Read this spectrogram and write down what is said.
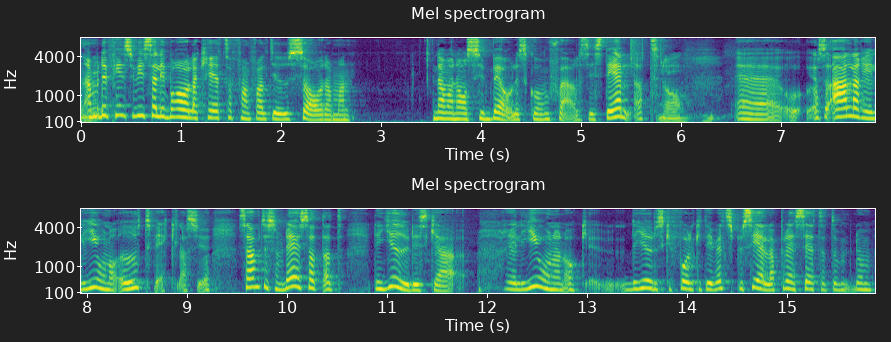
ja, men det finns vissa liberala kretsar, framförallt i USA, där man, där man har symbolisk omskärelse istället. Ja, Eh, alltså alla religioner utvecklas ju. Samtidigt som det är så att, att den judiska religionen och det judiska folket är väldigt speciella på det sättet att de, de,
